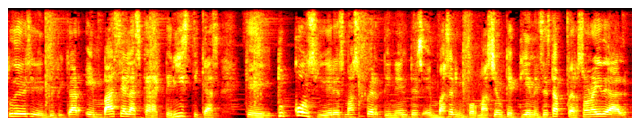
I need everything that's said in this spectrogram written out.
Tú debes identificar en base a las características que tú consideres más pertinentes en base a la información que tienes de esta persona ideal,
